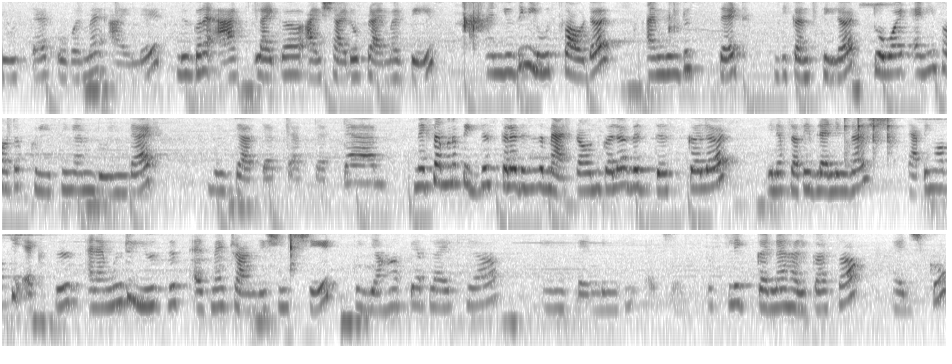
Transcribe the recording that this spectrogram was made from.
use that over my eyelid this gonna act like a eye primer base and using loose powder I am going to set the concealer to avoid any sort of creasing I am doing that this dab dab dab dab dab next I am gonna pick this colour this is a matte brown colour with this colour in a fluffy blending brush tapping off the excess and I'm going to use this as my transition shade तो यहाँ पे अप्लाई किया and blending the edges तो flick करना है हल्का सा edge को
